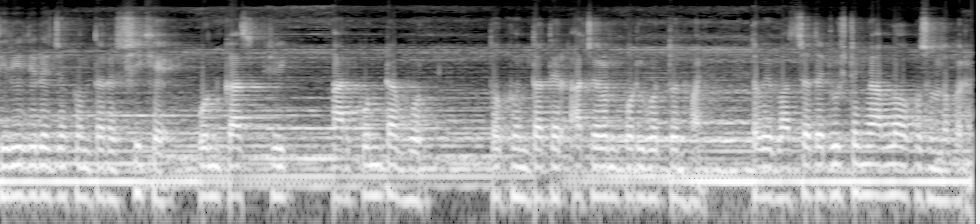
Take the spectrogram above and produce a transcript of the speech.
ধীরে ধীরে যখন তারা শিখে কোন কাজ ঠিক আর কোনটা ভুল, তখন তাদের আচরণ পরিবর্তন হয়। তবে বাচ্চাদের দুষ্টামি আল্লাহ পছন্দ করে।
